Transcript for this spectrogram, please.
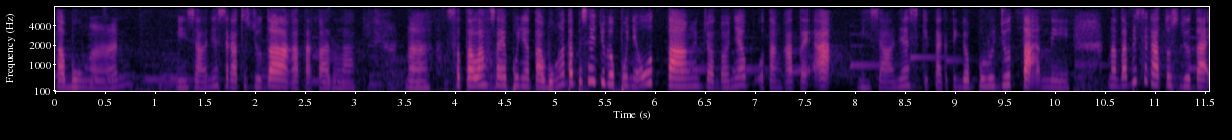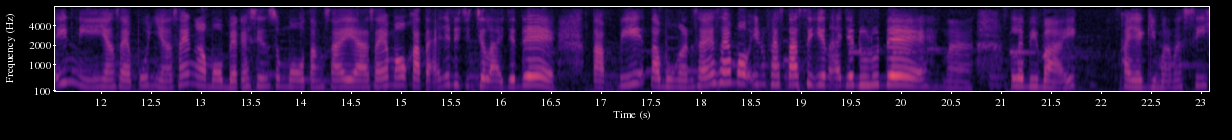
tabungan misalnya 100 juta lah katakanlah. Nah, setelah saya punya tabungan tapi saya juga punya utang, contohnya utang KTA misalnya sekitar 30 juta nih. Nah, tapi 100 juta ini yang saya punya, saya nggak mau beresin semua utang saya. Saya mau KTA-nya dicicil aja deh. Tapi tabungan saya saya mau investasiin aja dulu deh. Nah, lebih baik kayak gimana sih?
